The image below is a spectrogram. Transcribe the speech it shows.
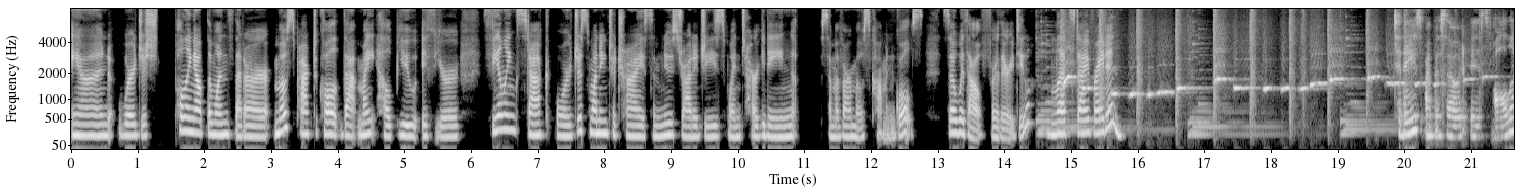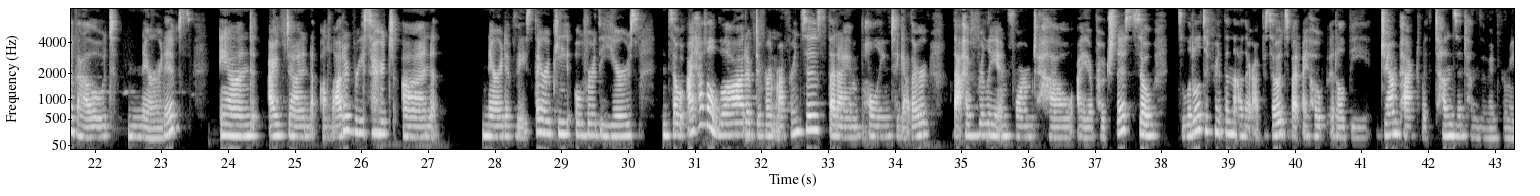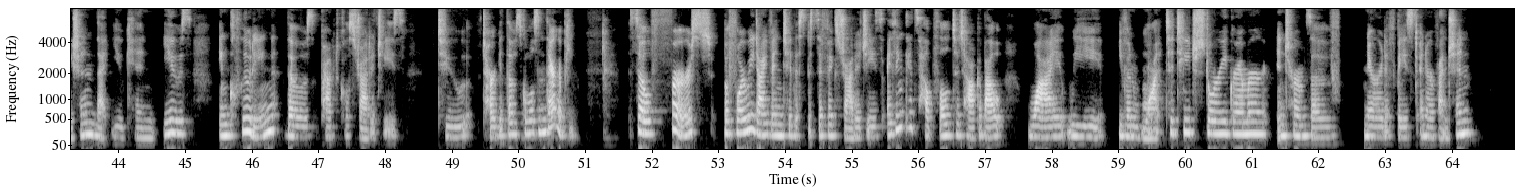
and we're just pulling out the ones that are most practical that might help you if you're feeling stuck or just wanting to try some new strategies when targeting some of our most common goals. So, without further ado, let's dive right in. Today's episode is all about narratives, and I've done a lot of research on narrative based therapy over the years. And so I have a lot of different references that I'm pulling together that have really informed how I approach this. So it's a little different than the other episodes, but I hope it'll be jam packed with tons and tons of information that you can use, including those practical strategies to target those goals in therapy. So, first, before we dive into the specific strategies, I think it's helpful to talk about why we even want to teach story grammar in terms of narrative based intervention.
